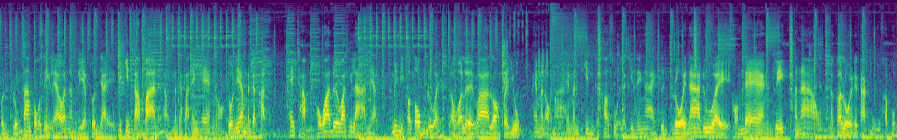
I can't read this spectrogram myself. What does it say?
คนปรุงตามปกติแล้วน้ำเลี้ยงส่วนใหญ่ที่กินตามบ้านนะครับมันจะผัดแห้งๆเนาะตัวนี้มันจะผัด ให้ฉ่ำเพราะว่าด้วยว่าที่ร้านเนี่ยไม่มีข้าวต้มด้วย เราก็เลยว่าลองประยุกต์ให้มันออกมาให้มันกินกับข้าวสวยและกินได้ง่ายขึ้น โรยหน้าด้วยหอมแดงพริกมะนาว แล้วก็โรยด้วยกากหมูครับผม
